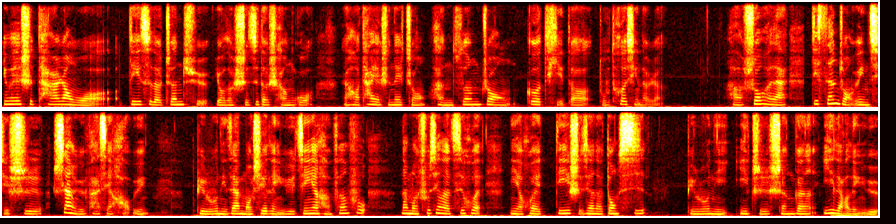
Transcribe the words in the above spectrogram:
因为是他让我第一次的争取有了实际的成果，然后他也是那种很尊重个体的独特性的人。好，说回来，第三种运气是善于发现好运，比如你在某些领域经验很丰富，那么出现了机会，你也会第一时间的洞悉。比如你一直深耕医疗领域，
